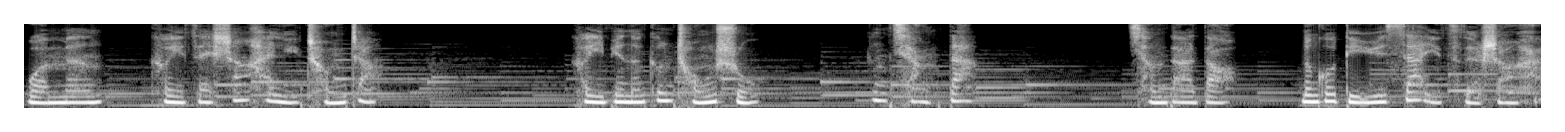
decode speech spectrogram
我们可以在伤害里成长，可以变得更成熟、更强大，强大到能够抵御下一次的伤害。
